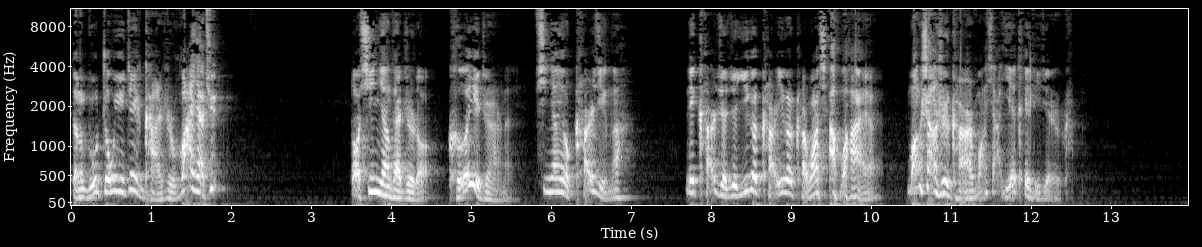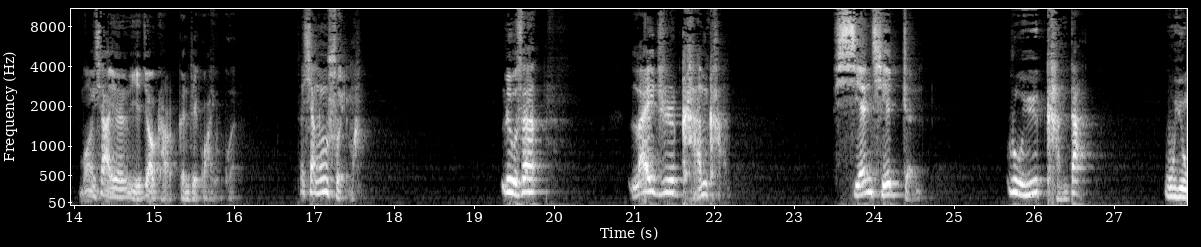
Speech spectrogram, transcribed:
等读周易这个坎是挖下去。到新疆才知道可以这样的，新疆有坎井啊，那坎井就一个坎一个坎往下挖呀。往上是坎往下也可以理解是坎往下也也叫坎跟这卦有关，它象征水嘛。六三，来之坎坎，咸且枕，入于坎旦，勿用。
